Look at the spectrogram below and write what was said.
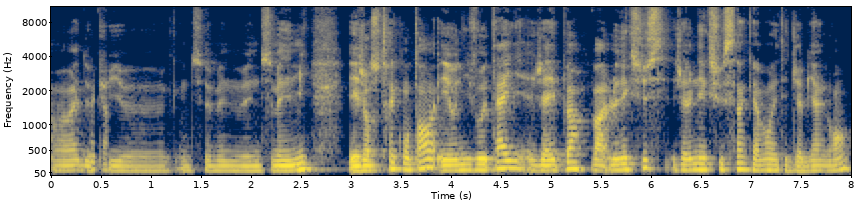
ouais, ouais, depuis euh, une semaine, une semaine et demie, et j'en suis très content. Et au niveau taille, j'avais peur. Enfin, le Nexus, j'avais le Nexus 5 avant, il était déjà bien grand,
